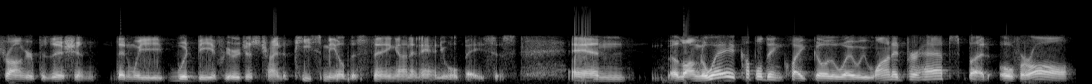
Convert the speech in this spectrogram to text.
stronger position than we would be if we were just trying to piecemeal this thing on an annual basis. And along the way, a couple didn't quite go the way we wanted, perhaps, but overall,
